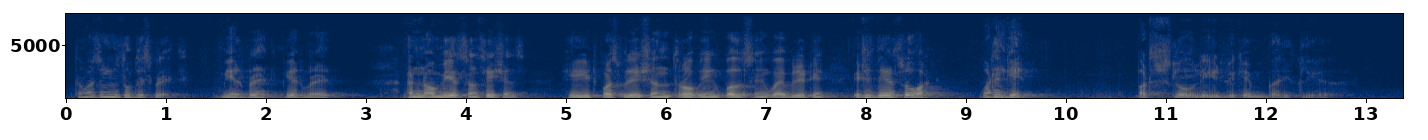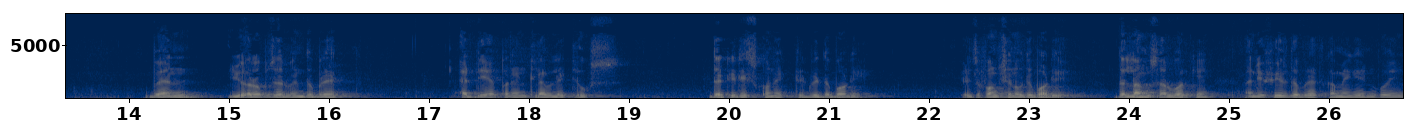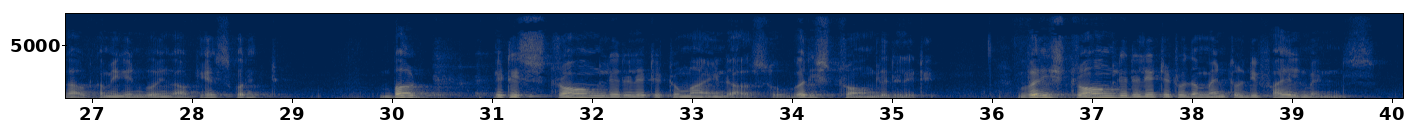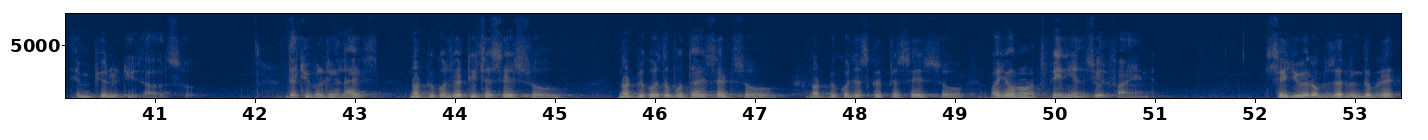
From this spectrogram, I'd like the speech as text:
Then what's the use of this breath? Mere breath, mere breath. And now mere sensations, heat, perspiration, throbbing, pulsing, vibrating. It is there, so what? What again? But slowly it became very clear. When you are observing the breath, at the apparent level it looks that it is connected with the body. It's a function of the body. The lungs are working, And you feel the breath coming in, going out, coming in, going out. Yes, correct. But it is strongly related to mind also, very strongly related. Very strongly related to the mental defilements, impurities also. That you will realize. Not because your teacher says so, not because the Buddha has said so, not because the scripture says so, by your own experience you will find. Say you were observing the breath,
